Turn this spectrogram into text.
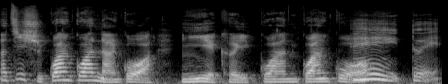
那即使关关难过啊，你也可以关关过。哎，对，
